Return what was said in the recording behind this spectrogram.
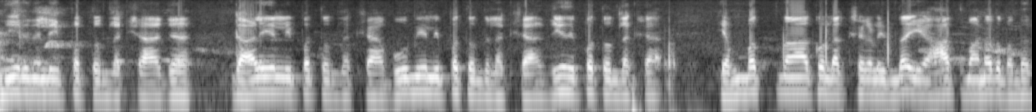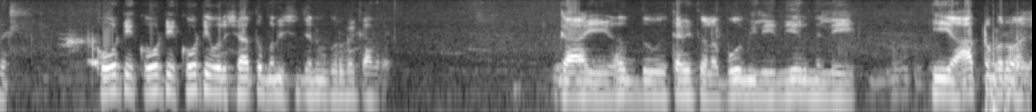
ನೀರಿನಲ್ಲಿ ಇಪ್ಪತ್ತೊಂದು ಲಕ್ಷ, ಜ, ಗಾಳಿಯಲ್ಲಿ ಇಪ್ಪತ್ತೊಂದು ಲಕ್ಷ, ಭೂಮಿಯಲ್ಲಿ ಇಪ್ಪತ್ತೊಂದು ಲಕ್ಷ ಜೀವ ಇಪ್ಪತ್ತೊಂದು ಲಕ್ಷ, ಎಂಬತ್ನಾಲ್ಕು ಲಕ್ಷಗಳಿಂದ ಈ ಆತ್ಮ ಅನ್ನೋದು ಬಂದದೆ. ಕೋಟಿ ಕೋಟಿ ಕೋಟಿ ವರ್ಷ ಆತು ಮನುಷ್ಯ ಜನ್ಮ ಬರಬೇಕಾದ್ರೆ. ಗಾಯಿ, ಹದ್ದು ಕರಿತೀವಲ್ಲ ಭೂಮಿಲಿ, ನೀರಿನಲ್ಲಿ ಈ ಆತ್ಮ ಬರುವಾಗ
